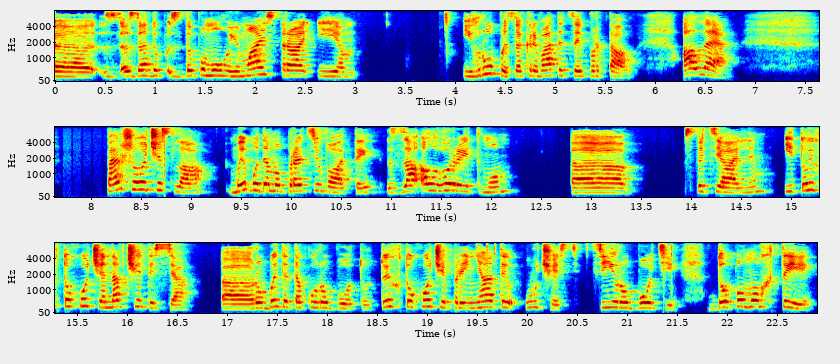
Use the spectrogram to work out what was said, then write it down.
е, з, за, з допомогою майстра і, і групи закривати цей портал. Але першого числа ми будемо працювати за алгоритмом е, спеціальним, і той, хто хоче навчитися робити таку роботу. Той, хто хоче прийняти участь в цій роботі, допомогти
